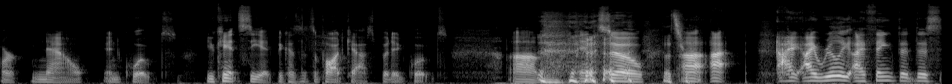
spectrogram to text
or now in quotes. You can't see it because it's a podcast, but in quotes. Um, and so That's uh, I, I, I really, I think that this.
